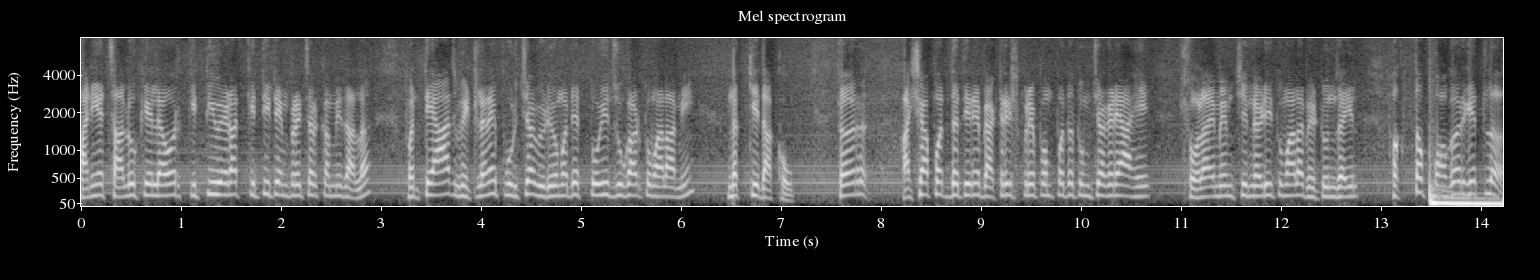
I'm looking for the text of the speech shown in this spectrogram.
आणि हे चालू केल्यावर किती वेळात किती टेम्परेचर कमी झालं? पण ते आज भेटलं नाही पुढच्या व्हिडिओमध्ये तोही जुगाड तुम्हाला आम्ही नक्की दाखवू. तर अशा पद्धतीने बॅटरी स्प्रे पंप तर तुमच्याकडे आहे. सोळा एम एमची नळी तुम्हाला भेटून जाईल. फक्त फॉगर घेतलं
